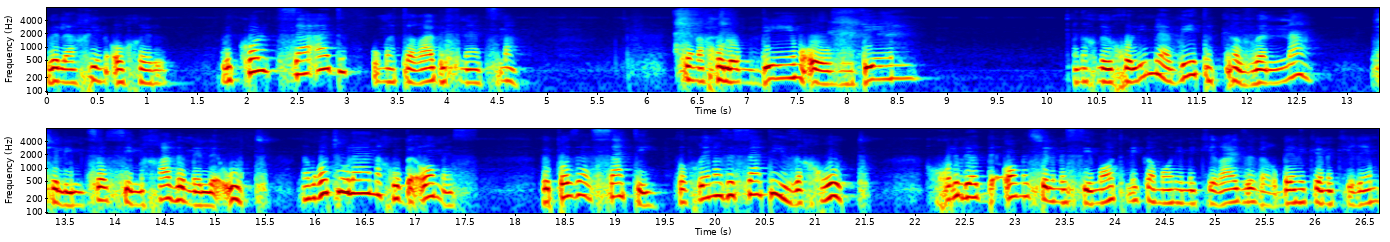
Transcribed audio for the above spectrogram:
ולהכין אוכל, וכל צעד הוא מטרה בפני עצמה. כשאנחנו לומדים או עובדים, אנחנו יכולים להביא את הכוונה של למצוא שמחה ומלאות, למרות שאולי אנחנו בעומס. ופה זה הסאטי, זוכרים מה זה סאטי? היזכרות. אנחנו יכולים להיות בעומס של משימות, מי כמוני מכירה את זה והרבה מכם מכירים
